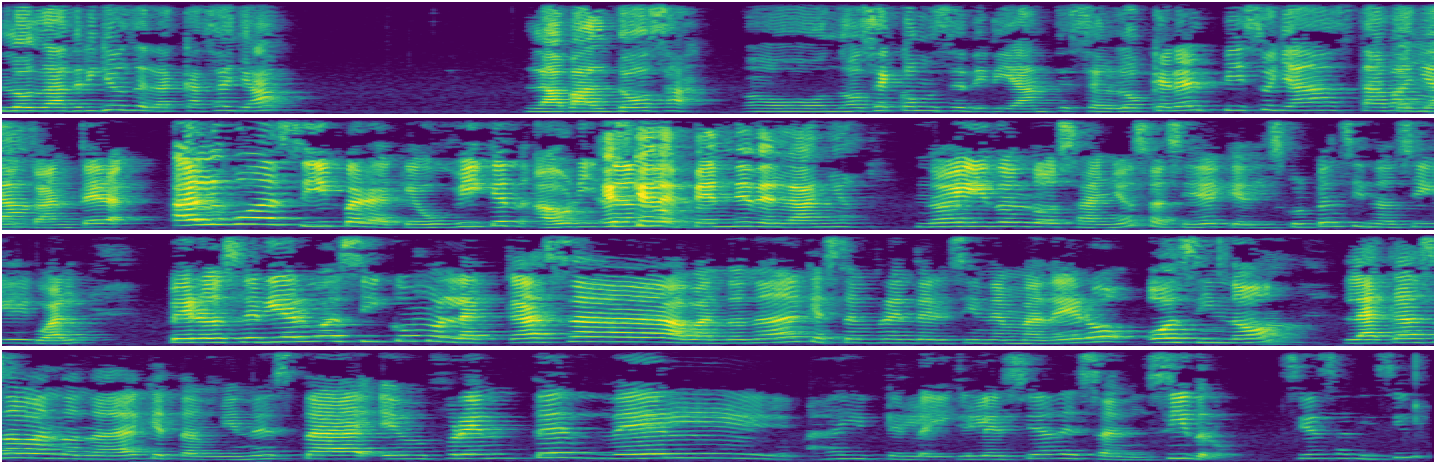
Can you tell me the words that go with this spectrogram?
Los ladrillos de la casa ya, la baldosa, o no sé cómo se diría antes, lo que era el piso ya estaba Como ya. cantera, algo así para que ubiquen ahorita. Es que depende del año. No he ido en dos años, así de que disculpen si no sigue igual, pero sería algo así como la casa abandonada que está enfrente del cine Madero, o si no, ah. la casa abandonada que también está enfrente del, ay, de la iglesia de San Isidro. ¿Sí es San Isidro?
